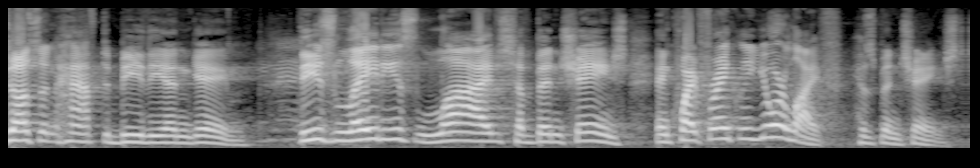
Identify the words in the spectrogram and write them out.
doesn't have to be the end game. These ladies' lives have been changed, and quite frankly, your life has been changed.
